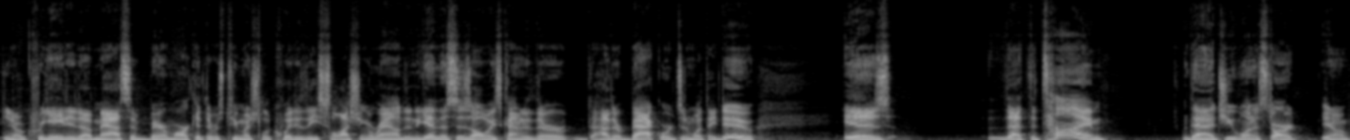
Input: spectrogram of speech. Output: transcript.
you know created a massive bear market. There was too much liquidity sloshing around, and again, this is always kind of their how they're backwards in what they do. Is that the time that you want to start, you know,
